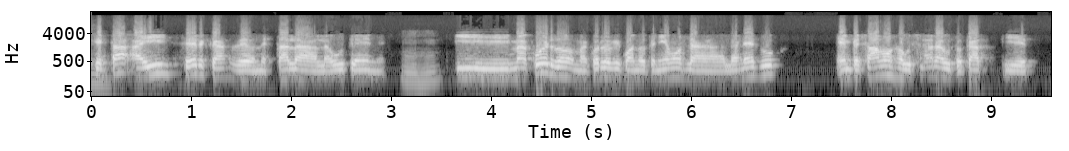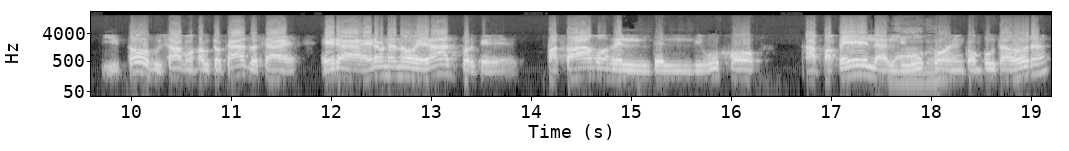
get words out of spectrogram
que está ahí cerca de donde está la, la UTN. Y me acuerdo, me acuerdo que cuando teníamos la, la netbook, empezamos a usar AutoCAD y, y todos usábamos AutoCAD, o sea, era, era una novedad porque pasábamos del, del dibujo a papel al dibujo en computadora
